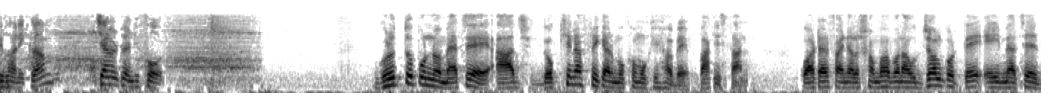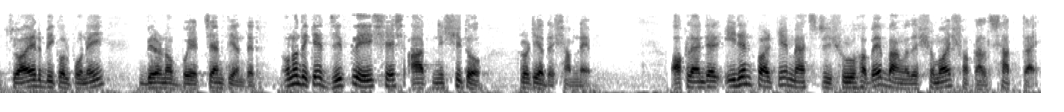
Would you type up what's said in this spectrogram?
ইভান ইকরাম চ্যানেল টোয়েন্টি গুরুত্বপূর্ণ ম্যাচে আজ দক্ষিণ আফ্রিকার মুখোমুখি হবে পাকিস্তান। কোয়ার্টার ফাইনাল সম্ভাবনা উজ্জ্বল করতে এই ম্যাচে জয়ের বিকল্প নেই বিরানব্বই এর চ্যাম্পিয়নদের। অন্যদিকে জিতলেই শেষ আট নিশ্চিত প্রোটিয়াদের সামনে। অকল্যান্ডের ইডেন পার্কে ম্যাচটি শুরু হবে বাংলাদেশ সময় সকাল সাতটায়।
